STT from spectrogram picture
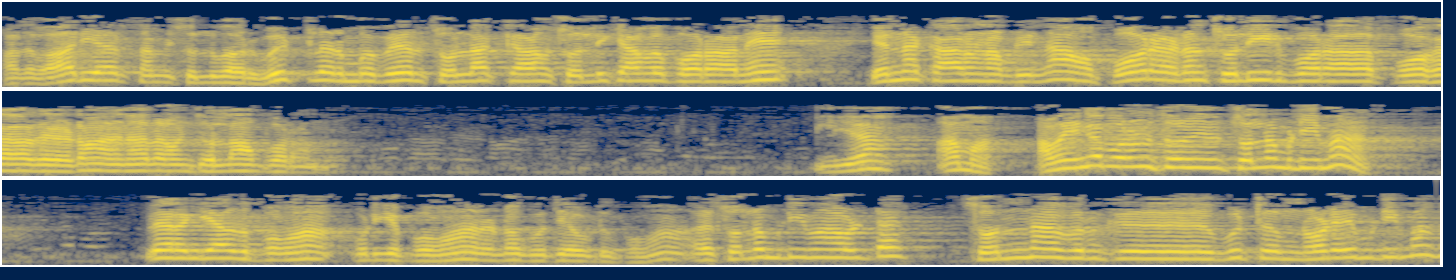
அது வாரியார் சாமி சொல்லுவார் வீட்டுல ரொம்ப பேர் சொல்லாக்காம சொல்லிக்காம போறானே. என்ன காரணம் அப்படின்னா அவன் போற இடம் சொல்லிட்டு போற போகாத இடம் அதனால அவன் சொல்லாம போறான். இல்லையா? ஆமா. அவன் எங்க போறான்னு சொல்லி சொல்ல முடியுமா? வேற எங்கேயாவது போவான் குடிக்க போவான் ரெண்டும் குத்தியா வீட்டுக்கு போவான். அதை சொல்ல முடியுமா அவள்கிட்ட? சொன்னா அவருக்கு வீட்டு நுழைய முடியுமா?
